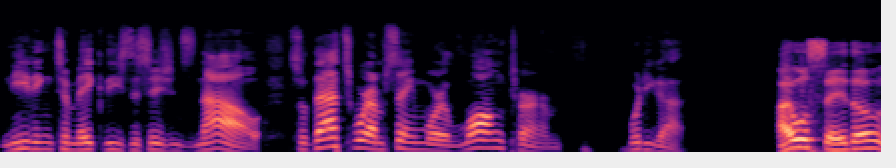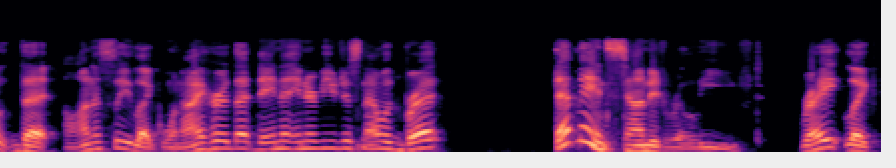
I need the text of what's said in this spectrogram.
needing to make these decisions now. So that's where I'm saying more long term. What do you got? I will say though that honestly, like when I heard that Dana interview just now with Brett, that man sounded relieved, right? Like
